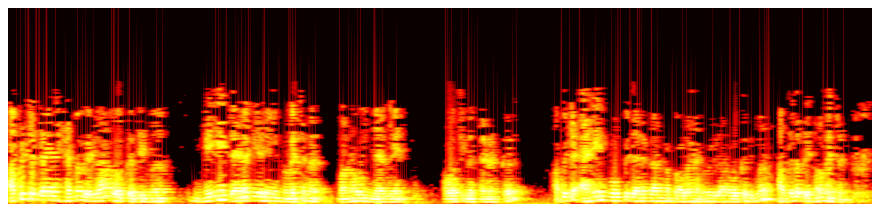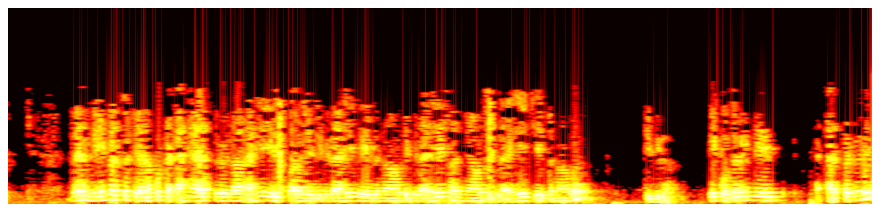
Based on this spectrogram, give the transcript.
අපිට දැන් හැම වෙලාවකදීම මේ දැන ගැනීම මෙතන මනෝ විඥානයේ පවතින තැනක අපිට ඇහෙන් රූපේ දැනගන්න බල හැම වෙලාවකදීම හදලා දෙනවා මෙතන. දැන් මේ පැත්තට යනකොට ඇහැ ඇත්ත වෙලා ඇහි ස්පර්ශය තිබිලා ඇහි වේදනාව තිබිලා ඇහි සංඥාව තිබිලා ඇහි චේතනාව තිබිලා. ඒ කොතනින්ද ඇත්ත කරේ?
